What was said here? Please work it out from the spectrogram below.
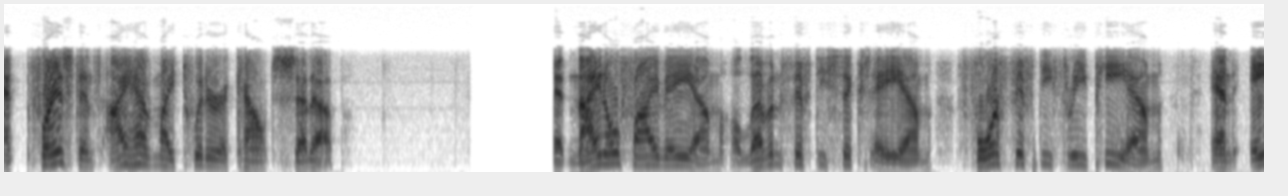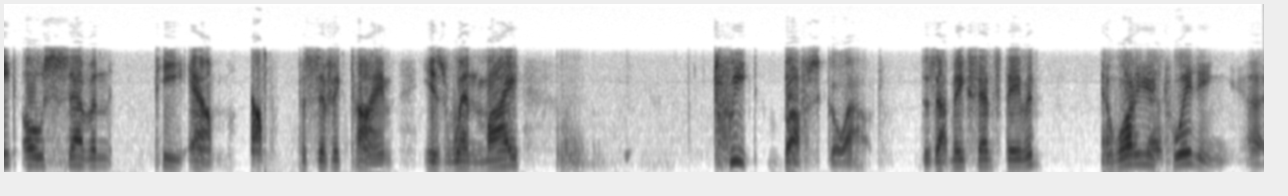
And for instance, I have my Twitter account set up at 9:05 a.m., 11:56 a.m., 4:53 p.m., and 8:07 p.m. Pacific time is when my tweet buffs go out. Does that make sense, David? And what are you tweeting, uh,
